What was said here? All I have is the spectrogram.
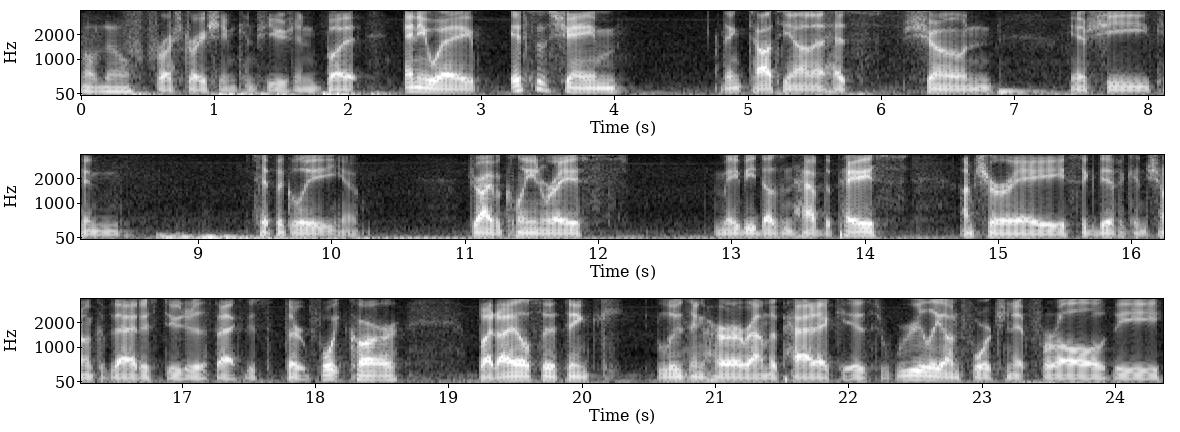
Oh no. frustration, confusion. But anyway, it's a shame. I think Tatiana has shown, you know, she can typically, you know, drive a clean race. Maybe doesn't have the pace. I'm sure a significant chunk of that is due to the fact it's the third Foyt car. But I also think losing her around the paddock is really unfortunate for all the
